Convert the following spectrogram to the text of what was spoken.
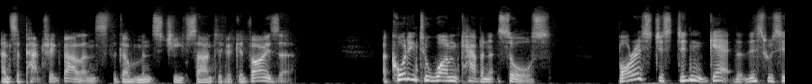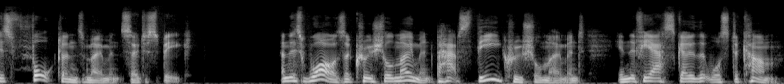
and Sir Patrick Vallance, the government's chief scientific advisor. According to one cabinet source, Boris just didn't get that this was his Falklands moment, so to speak. And this was a crucial moment, perhaps the crucial moment, in the fiasco that was to come.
